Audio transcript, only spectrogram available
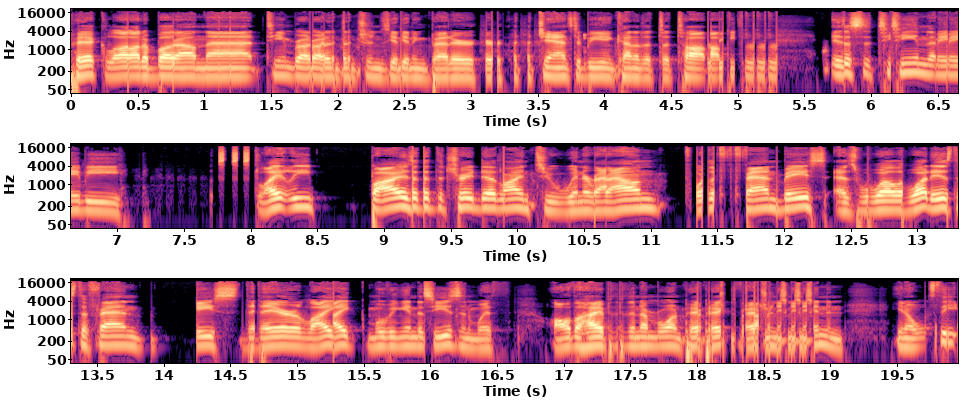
pick, a lot of buzz around that. Team broad intentions getting better, a chance to be in kind of the, the top. Is this a team that maybe slightly buys at the trade deadline to win around for the fan base as well? What is the fan base there like moving into season with all the hype of the number one pick, and you know what's the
